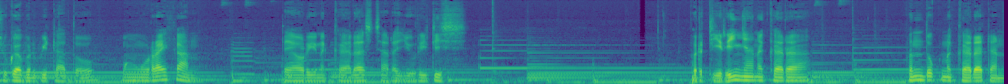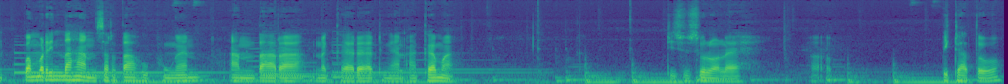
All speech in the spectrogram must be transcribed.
juga berpidato menguraikan teori negara secara yuridis. Berdirinya negara, bentuk negara dan pemerintahan serta hubungan antara negara dengan agama. Disusul oleh uh, pidato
